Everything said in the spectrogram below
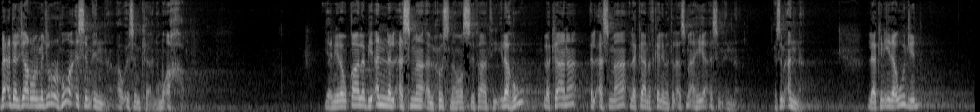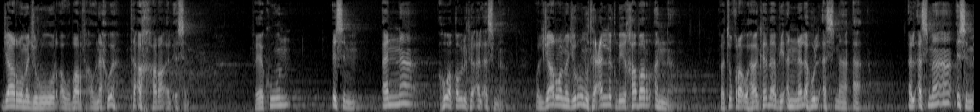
بعد الجار والمجرور هو اسم إن أو اسم كان مؤخر. يعني لو قال بأن الأسماء الحسنى والصفات له لكان الأسماء لكانت كلمة الأسماء هي اسم إن اسم أن. لكن إذا وجد جار ومجرور أو ظرف أو نحوه تأخر الاسم. فيكون اسم أن هو قولك الأسماء والجار والمجرور متعلق بخبر أن فتقرأ هكذا بأن له الأسماء. الأسماء اسم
